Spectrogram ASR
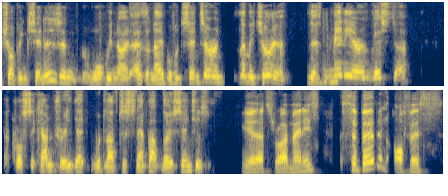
shopping centres and what we know as a neighbourhood centre. And let me tell you, there's many an investor across the country that would love to snap up those centres. Yeah, that's right, man. Is suburban office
